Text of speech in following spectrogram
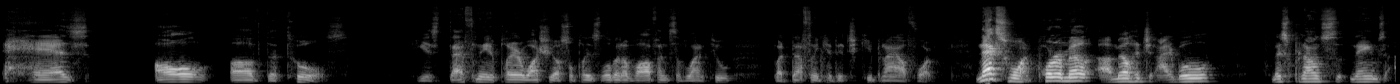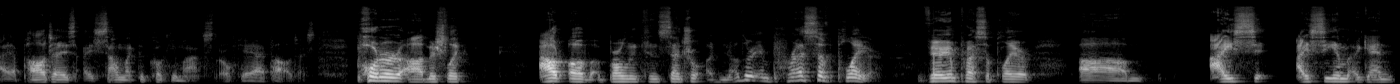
has all of the tools. He is definitely a player watch. He also plays a little bit of offensive line too, but definitely you keep an eye out for. Next one, Porter Mil- uh. I will mispronounce names. I apologize. I sound like the Cookie Monster. Okay, I apologize. Porter uh, Mishlik out of Burlington Central, another impressive player, very impressive player. Um, I see, I see him again,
